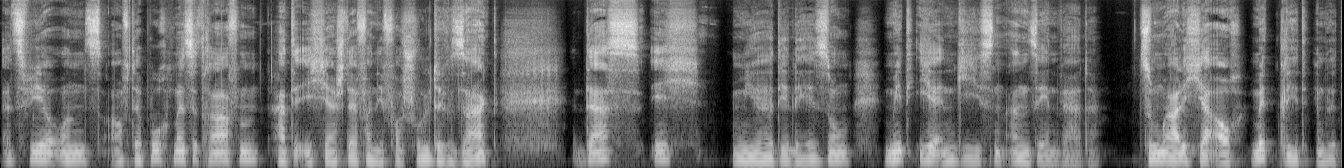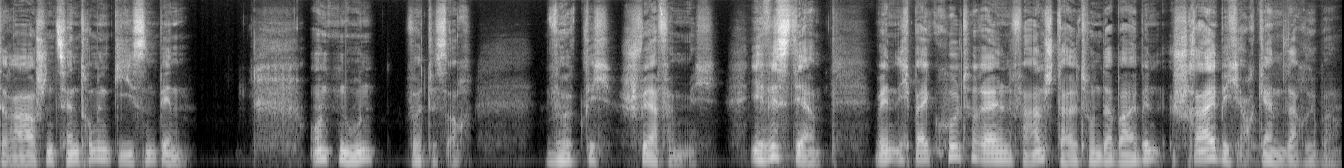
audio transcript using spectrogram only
Als wir uns auf der Buchmesse trafen, hatte ich ja Stefanie vor Schulte gesagt, dass ich mir die Lesung mit ihr in Gießen ansehen werde. Zumal ich ja auch Mitglied im Literarischen Zentrum in Gießen bin. Und nun wird es auch wirklich schwer für mich. Ihr wisst ja, wenn ich bei kulturellen Veranstaltungen dabei bin, schreibe ich auch gerne darüber.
